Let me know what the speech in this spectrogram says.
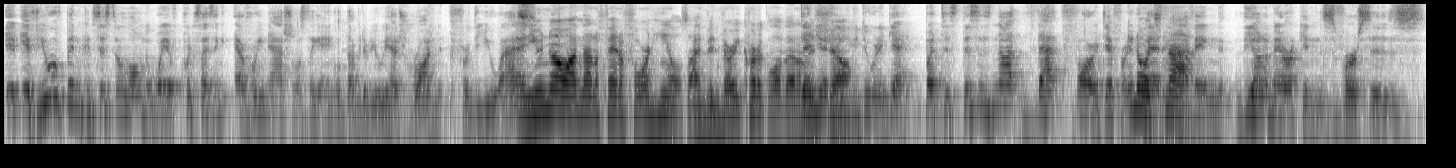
If you have been consistent along the way of criticizing every nationalistic angle WWE has run for the U.S., And you know I'm not a fan of foreign heels. I've been very critical of that on then this you, show. you do it again. But this, this is not that far different No, than it's not. having the Un-Americans versus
